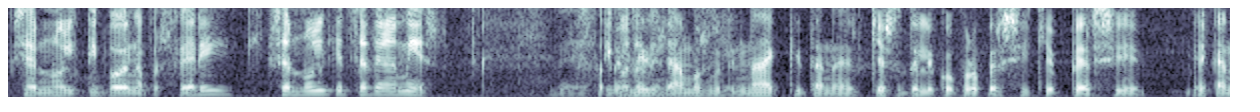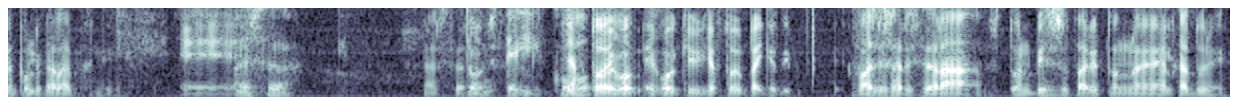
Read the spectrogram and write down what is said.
Ξέρουν όλοι τι μπορεί να προσφέρει και ξέρουν όλοι και τις αδυναμίες του. Στα παιχνίδια όμως με την ΑΕΚ ήταν και στο τελικό πρόπερση και πέρσι έκανε πολύ καλά παιχνίδια. Ε, Αριστερά. Αριστερά, τον τελικό. Γι' αυτό εγώ, εγώ και γι' αυτό είπα και ότι βάζεις αριστερά στον Μπίσεσβαρ ή τον ε, Ελκαντουρί.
